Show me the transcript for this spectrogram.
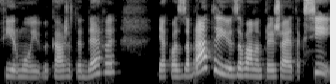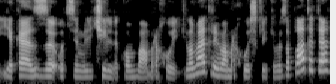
фірму і ви кажете, де ви, як вас забрати, і за вами приїжджає таксі, яке з оцим лічильником вам рахує кілометри, і вам рахує, скільки ви заплатите.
